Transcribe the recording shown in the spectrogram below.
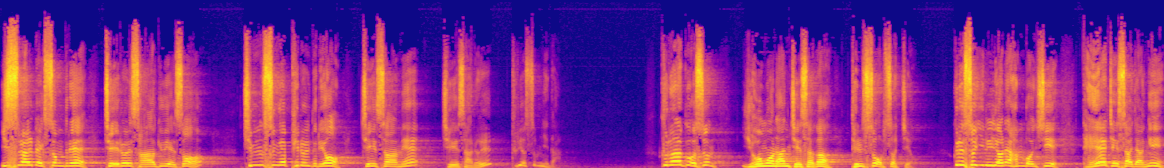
이스라엘 백성들의 죄를 사하기 위해서 짐승의 피를 들여 제사함의 제사를 드렸습니다. 그러나 그것은 영원한 제사가 될수 없었죠. 그래서 1년에 한 번씩 대제사장이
